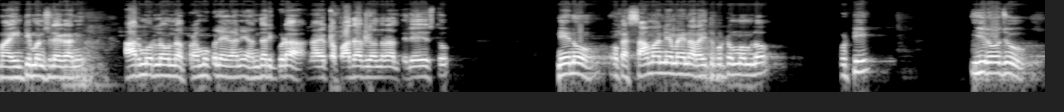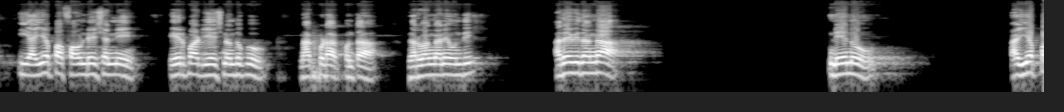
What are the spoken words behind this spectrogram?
మా ఇంటి మనుషులే కానీ ఆర్మూర్లో ఉన్న ప్రముఖులే కానీ అందరికి కూడా నా యొక్క పాదాభివందనాలు తెలియజేస్తూ నేను ఒక సామాన్యమైన రైతు కుటుంబంలో పుట్టి ఈరోజు ఈ అయ్యప్ప ఫౌండేషన్ని ఏర్పాటు చేసినందుకు నాకు కూడా కొంత గర్వంగానే ఉంది. అదేవిధంగా నేను అయ్యప్ప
